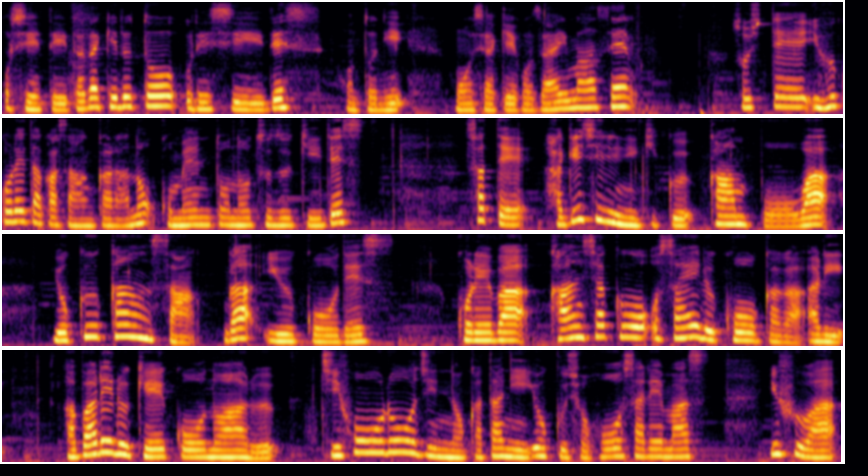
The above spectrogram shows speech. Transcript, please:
教えていただけると嬉しいです。本当に申し訳ございません。そしてゆふこれたかさんからのコメントの続きです。さて歯ぎしりに効く漢方は翼換酸が有効です。これは感触を抑える効果があり暴れる傾向のある地方老人の方によく処方されます。ユフは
